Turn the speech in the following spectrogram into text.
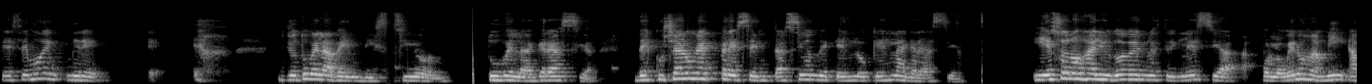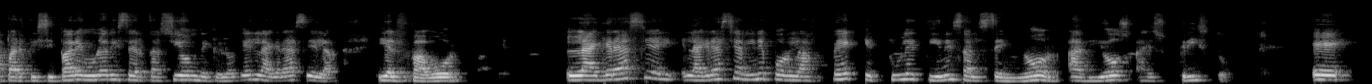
Crecemos en, mire, eh, yo tuve la bendición, tuve la gracia de escuchar una presentación de qué es lo que es la gracia. Y eso nos ayudó en nuestra iglesia, por lo menos a mí, a participar en una disertación de que lo que es la gracia y, el favor. La gracia, la gracia viene por la fe que tú le tienes al Señor, a Dios, a Jesucristo. Eh,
